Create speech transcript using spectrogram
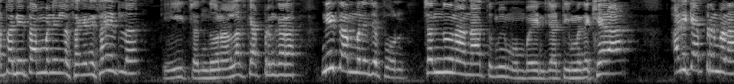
आता नीता अंबानीला सगळ्यांनी सांगितलं की चंदू नानालाच कॅप्टन करा. नीता अंबानीचे फोन चंदू नाना तुम्ही मुंबई इंडियनच्या टीममध्ये खेळा. आणि कॅप्टन बना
